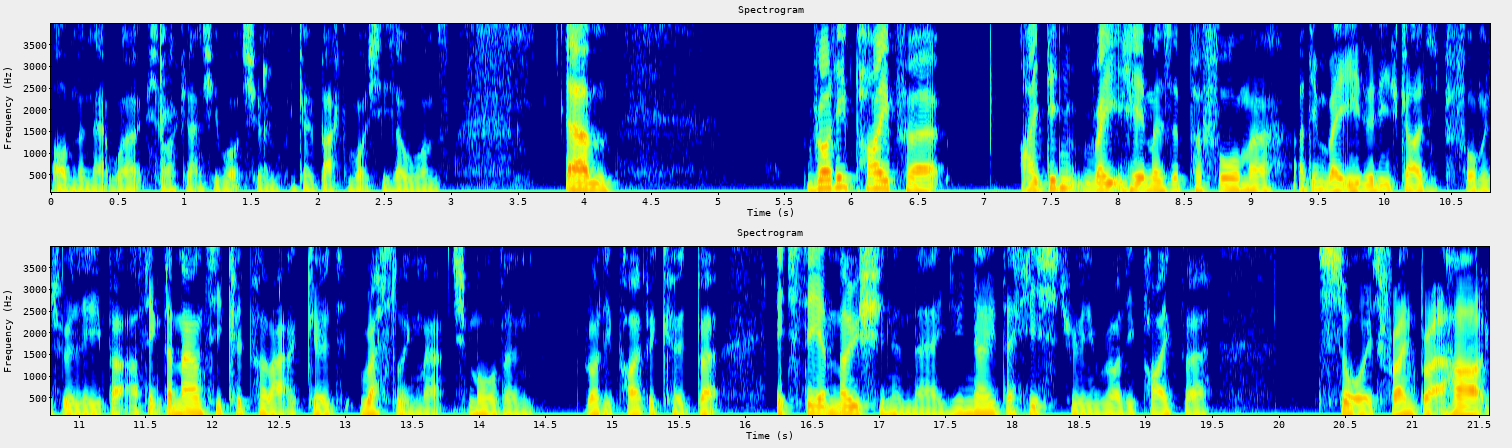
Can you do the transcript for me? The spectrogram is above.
on the network, so I can actually watch them and go back and watch these old ones. Um, Roddy Piper, I didn't rate him as a performer. I didn't rate either of these guys as performers really, but I think the Mountie could pull out a good wrestling match more than Roddy Piper could. But it's the emotion in there. You know the history. Roddy Piper saw his friend Bret Hart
